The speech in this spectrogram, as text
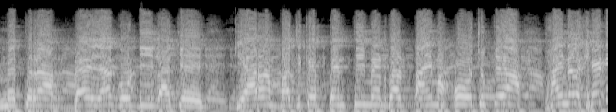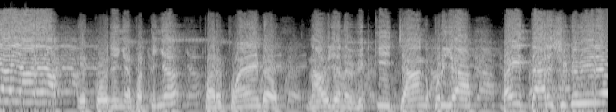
ਮਿੱਤਰਾ, ਬਹਿ ਜਾ ਗੋਡੀ ਲਾ ਕੇ। 11:35 ਮਿੰਟ ਦਾ ਟਾਈਮ ਹੋ ਚੁੱਕਿਆ। ਫਾਈਨਲ ਖੇਡਿਆ ਜਾ ਰਿਹਾ। ਇੱਕੋ ਜਿਹੀਆਂ ਪੱਟੀਆਂ, ਪਰ ਪੁਆਇੰਟ ਨੌਜਨ ਵਿੱਕੀ ਜਾਂਗਪੁਰੀਆ। ਬਈ ਦਰਸ਼ਕ ਵੀਰੋ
